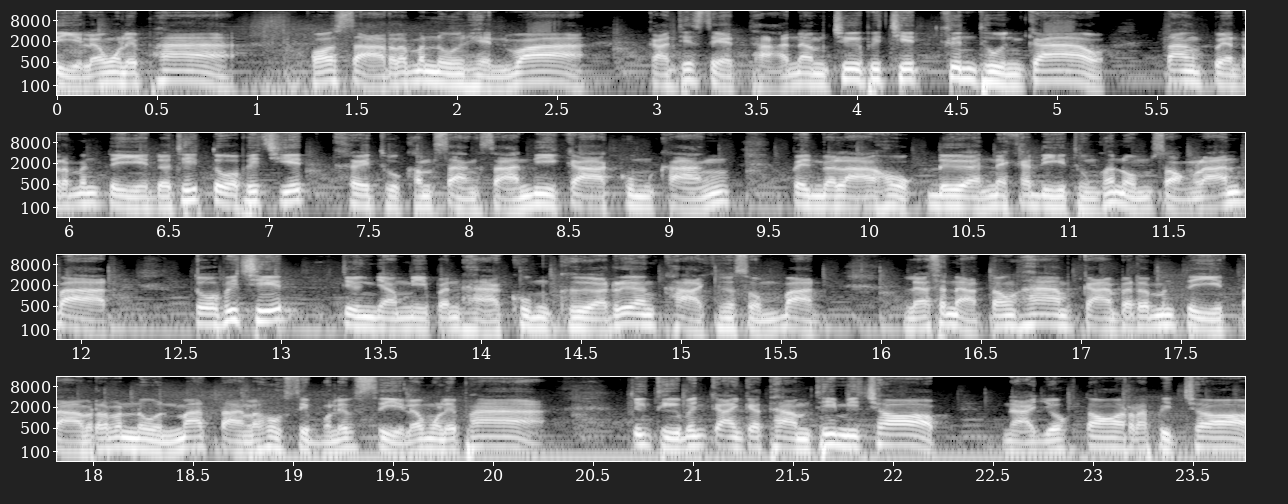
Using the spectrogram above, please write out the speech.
4 และวงเล็บ 5 เพราะสารรัฐมนูญเห็นว่า การที่เศรษฐานำชื่อพิชิตขึ้นทูลเก้าตั้งเป็นรัฐมนตรีโดยที่ตัวพิชิตเคยถูกคำสั่งศาลฎีกาคุมขัง เป็นเวลา 6 เดือนในคดีถุงขนม 2 ล้านบาท ตัวพิชิตจึงยังมีปัญหาคุมเครือเรื่องขาดคุณสมบัติ และขนาต้องห้ามการเป็นรัฐมนตรีตามรัฐมนูญมาตรา160วงเล็บ4และวงเล็บ5จึงถือเป็นการกระทำที่มิชอบ นายกต้องรับผิดชอบ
